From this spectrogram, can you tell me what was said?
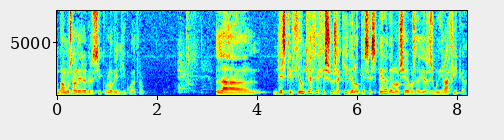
vamos a leer el versículo 24. La descripción que hace Jesús aquí de lo que se espera de los siervos de Dios es muy gráfica.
